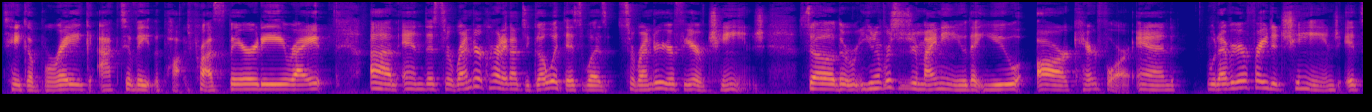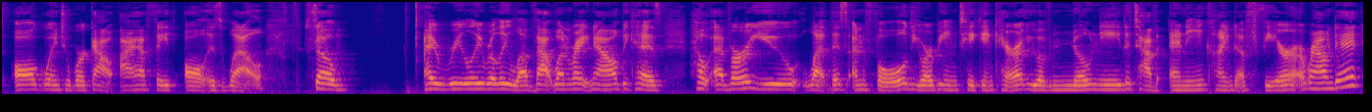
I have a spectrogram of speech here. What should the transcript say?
take a break, activate the prosperity, right? Um, and the surrender card I got to go with this was surrender your fear of change. So the universe is reminding you that you are cared for and whatever you're afraid to change, it's all going to work out. I have faith all is well. So I really, really love that one right now because however you let this unfold, you are being taken care of. You have no need to have any kind of fear around it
